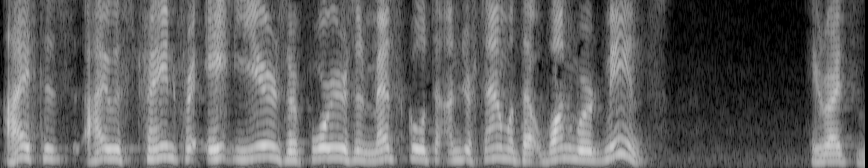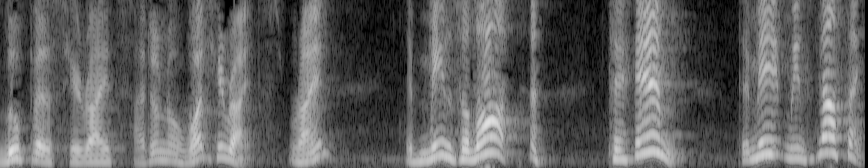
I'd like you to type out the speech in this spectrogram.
I, to, I was trained for eight years or four years in med school to understand what that one word means. He writes lupus, he writes, I don't know what he writes, right? It means a lot. to him. To me, it means nothing.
